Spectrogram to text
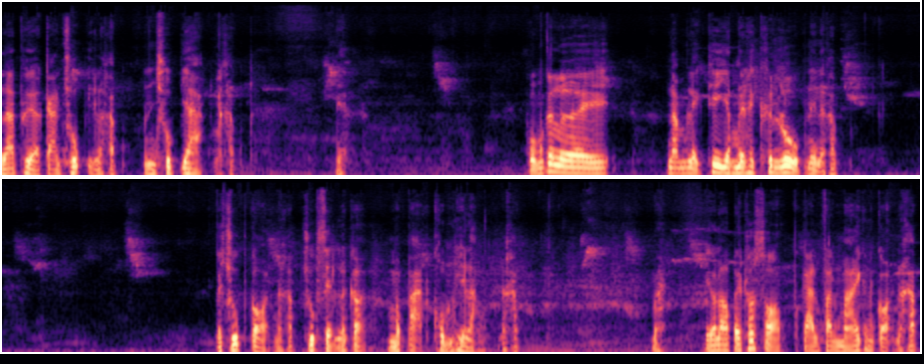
แล้วเผื่อการชุบอีกแล้วครับ มันชุบยากนะครับ เนี่ย ผมก็เลยนำเหล็กที่ยังไม่ได้ขึ้นรูปนี่นะครับ ไปชุบก่อนนะครับ ชุบเสร็จแล้วก็มาปาดคมทีหลังนะครับมาเดี๋ยวเราไปทดสอบการฟันไม้กันก่อนนะครับ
